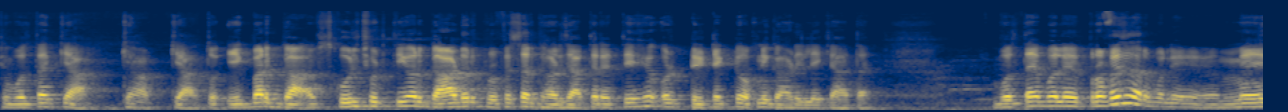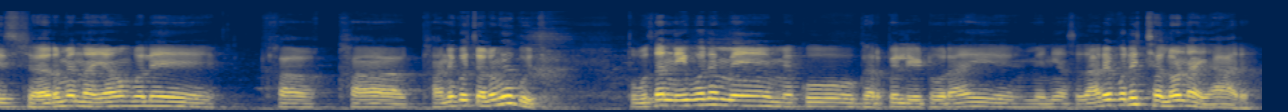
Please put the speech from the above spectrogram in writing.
फिर बोलता है, क्या क्या क्या? तो एक बार स्कूल छुटती है और गार्ड और प्रोफेसर घर जाते रहते हैं और डिटेक्टिव अपनी गाड़ी लेके आता है। बोलता है, बोले, प्रोफेसर, बोले, मैं इस शहर में नया हूँ, बोले, खा खा, खाने को चलोगे कुछ? तो बोलता नहीं, बोले, मैं, मेरे को घर पे लेट हो रहा है, मैं नहीं आ सकता। अरे, बोले, चलो ना यार।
